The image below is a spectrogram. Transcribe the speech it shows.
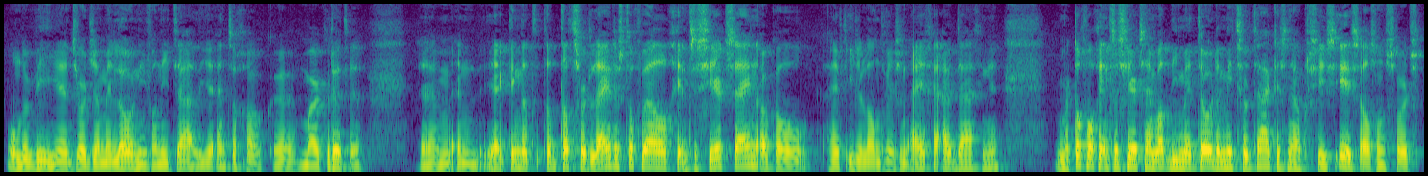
Onder wie uh, Giorgia Meloni van Italië en toch ook uh, Mark Rutte. Um, en ja, ik denk dat, dat dat soort leiders toch wel geïnteresseerd zijn. Ook al heeft ieder land weer zijn eigen uitdagingen. Maar toch wel geïnteresseerd zijn wat die methode Mitsotakis nou precies is. Als een soort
